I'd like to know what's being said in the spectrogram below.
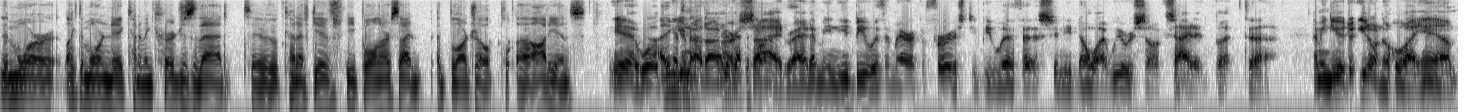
the more, like, the more Nick kind of encourages that to kind of give people on our side a larger uh, audience, Yeah, well, I think you're not on our that's a problem. side, right? I mean, you'd be with America First. You'd be with us, and you'd know why we were so excited. But uh, I mean, you you don't know who I am,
